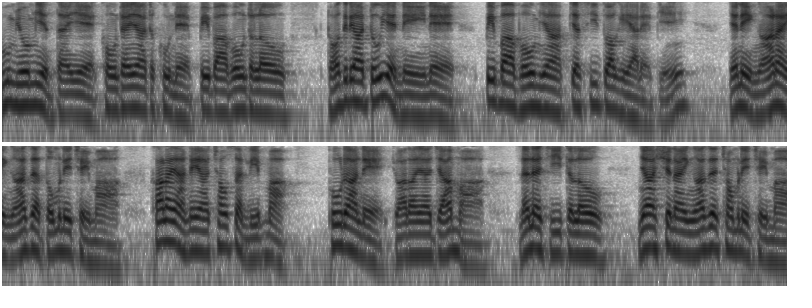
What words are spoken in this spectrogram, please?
ဦးမျိုးမြင့်တန်းရဲ့ခုံတန်းရတစ်ခုနဲ့ပေပါဘုံတစ်လုံးဒေါ်တီရာတိုးရဲ့နေအိမ်နဲ့ပေပါဘုံများပျက်စီးသွားခဲ့ရတဲ့အပြင်ညနေ9:53မိနစ်ချိန်မှာခလာရ264မှဖိုးရနဲ့ရွာသားရကြားမှာလက်နက်ကြီးတစ်လုံးည8:56မိနစ်ချိန်မှာ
